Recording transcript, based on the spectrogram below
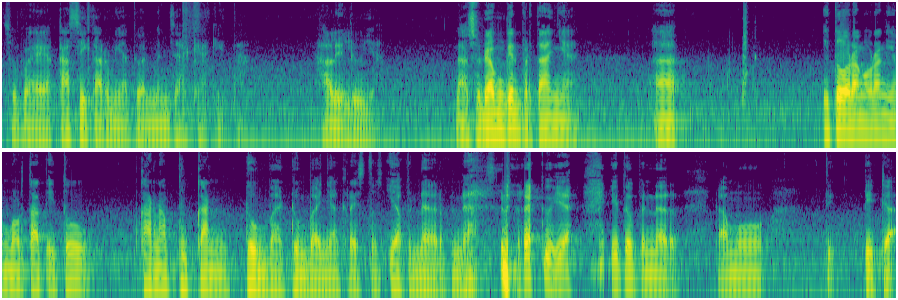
supaya kasih karunia Tuhan menjaga kita. Haleluya. Nah, sudah mungkin bertanya, uh, itu orang-orang yang murtad itu karena bukan domba-dombanya Kristus. Ya benar, benar, saudaraku ya, itu benar. Kamu tidak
